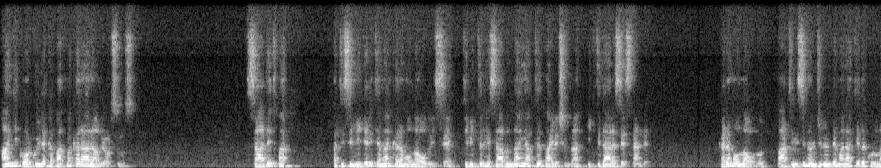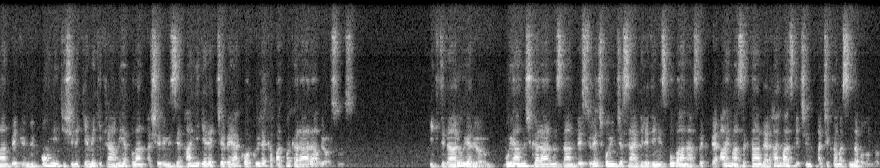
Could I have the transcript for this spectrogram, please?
Hangi korkuyla kapatma kararı alıyorsunuz? Saadet Partisi lideri Temel Karamollaoğlu ise Twitter hesabından yaptığı paylaşımda iktidara seslendi. Karamollaoğlu, partimizin öncülüğünde Malatya'da kurulan ve günlük 10 bin kişilik yemek ikramı yapılan aşevimizi hangi gerekçe veya korkuyla kapatma kararı alıyorsunuz? İktidarı uyarıyorum, bu yanlış kararınızdan ve süreç boyunca sergilediğiniz bu bağnazlık ve aymazlıktan derhal vazgeçin açıklamasında bulundu.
